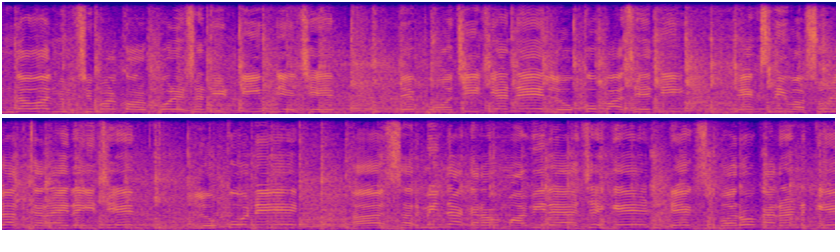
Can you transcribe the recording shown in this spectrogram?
અમદાવાદ મ્યુનિસિપલ કોર્પોરેશનની ટીમ જે છે તે પહોંચી છે અને લોકો પાસેથી ટેક્સની વસૂલાત કરાઈ રહી છે. લોકોને શર્મિંદા કરવામાં આવી રહ્યા છે કે ટેક્સ ભરો કારણ કે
